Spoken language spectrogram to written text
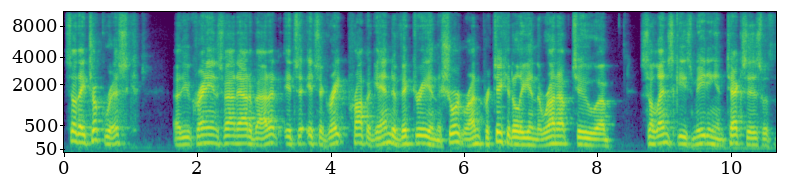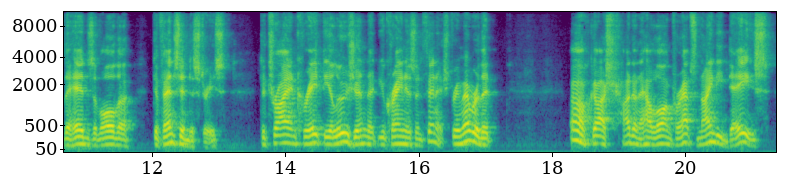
So they took risk. Uh, the Ukrainians found out about it. It's a, it's a great propaganda victory in the short run, particularly in the run up to uh, Zelensky's meeting in Texas with the heads of all the defense industries to try and create the illusion that Ukraine isn't finished. Remember that oh gosh, I don't know how long, perhaps 90 days,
